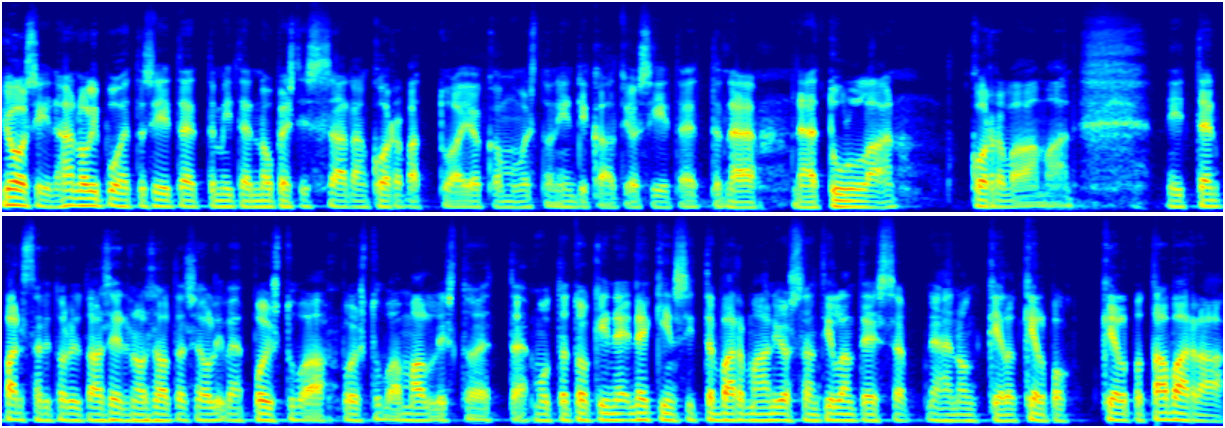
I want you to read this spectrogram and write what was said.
Joo, siinähän oli puhetta siitä, että miten nopeasti se saadaan korvattua, joka mun mielestä on indikaatio siitä, että nämä, nämä tullaan korvaamaan. Niiden panssaritorjunta-aseiden osalta se oli vähän poistuvaa, poistuvaa mallista, että, mutta toki ne, nekin sitten varmaan jossain tilanteessa, nehän on kelpo, kelpo tavaraa,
